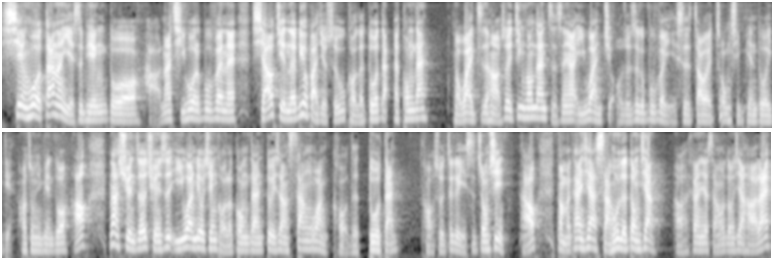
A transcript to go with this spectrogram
现货当然也是偏多。好，那期货的部分呢，小减了六百九十五口的多单呃空单。啊外资哈，所以净空单只剩下一万九，所以这个部分也是稍微中性偏多一点，好，中性偏多。好，那选择权是一万六千口的空单对上三万口的多单，好，所以这个也是中性。好，那我们看一下散户的动向，好，看一下散户动向。好，来，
